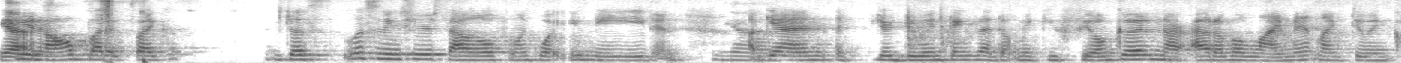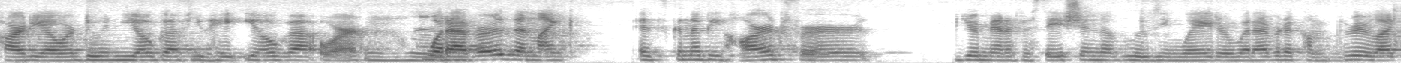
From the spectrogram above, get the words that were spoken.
yeah you know but it's like just listening to yourself and like what you need. And yeah. again if you're doing things that don't make you feel good and are out of alignment like doing cardio or doing yoga if you hate yoga or mm-hmm. whatever then like it's going to be hard for your manifestation of losing weight or whatever to come through. Like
